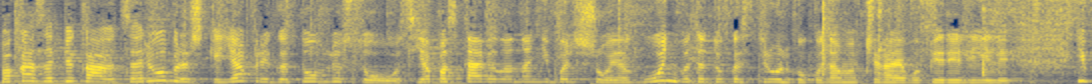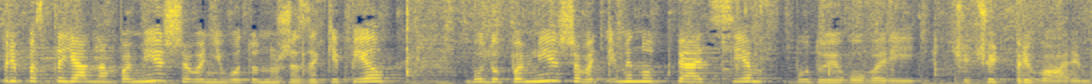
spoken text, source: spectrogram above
Пока запекаются ребрышки, я приготовлю соус. Я поставила на небольшой огонь вот эту кастрюльку, куда мы вчера его перелили. И при постоянном помешивании, вот он уже закипел, буду помешивать и минут 5-7 буду его варить. Чуть-чуть приварим.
